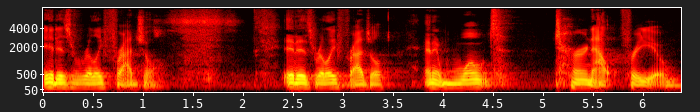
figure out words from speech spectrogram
it is really fragile. It is really fragile and it won't turn out for you.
